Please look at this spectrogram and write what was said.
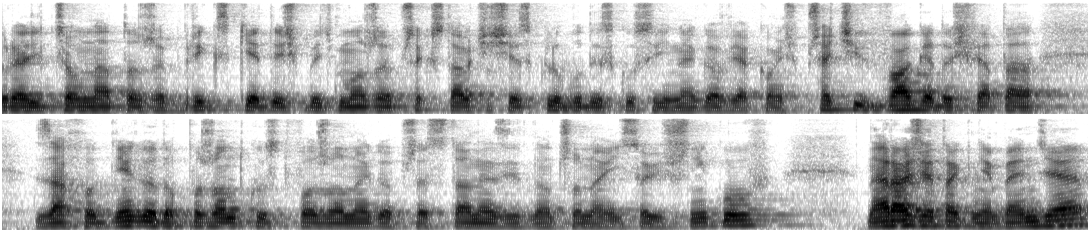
które liczą na to, że BRICS kiedyś być może przekształci się z klubu dyskusyjnego w jakąś przeciwwagę do świata zachodniego, do porządku stworzonego przez Stany Zjednoczone i sojuszników. Na razie tak nie będzie.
